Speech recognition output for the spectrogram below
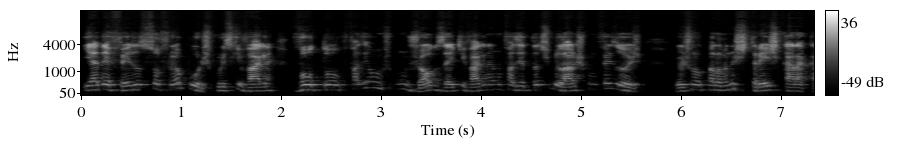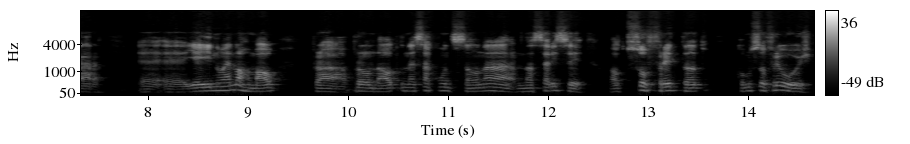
e a defesa sofreu apuros. Por isso que Wagner voltou, fazia uns, uns, jogos aí que Wagner não fazia tantos milagres como fez hoje. E hoje foram pelo menos três cara a cara. É, é, e aí não é normal para o Náutico nessa condição na, na Série C. O Náutico sofrer tanto como sofreu hoje.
